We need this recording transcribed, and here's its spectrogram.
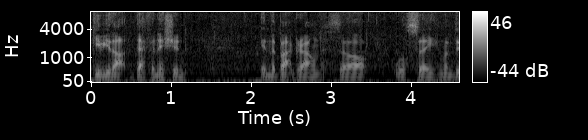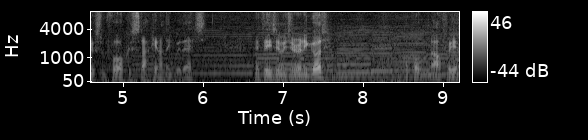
give you that definition in the background. So we'll see. I'm going to do some focus stacking, I think, with this. If these images are any good, I'll put them now for you.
